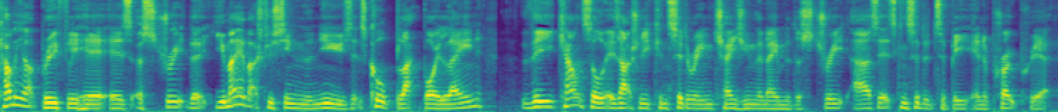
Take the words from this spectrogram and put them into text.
Coming up briefly here is a street that you may have actually seen in the news. It's called Black Boy Lane. The council is actually considering changing the name of the street as it's considered to be inappropriate.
